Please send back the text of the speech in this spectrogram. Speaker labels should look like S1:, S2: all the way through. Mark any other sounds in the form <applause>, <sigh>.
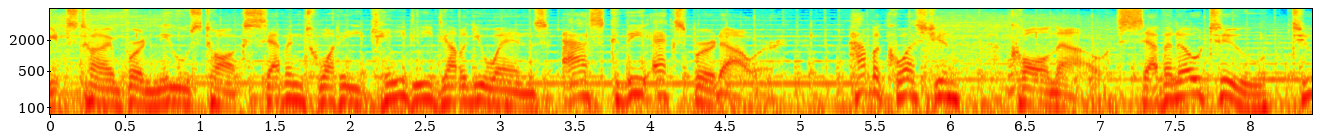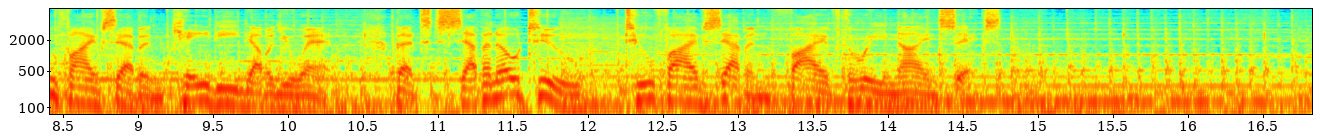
S1: It's time for News Talk 720 KDWN's Ask the Expert Hour. Have a question? Call now 702 257 KDWN. That's 702 257 5396.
